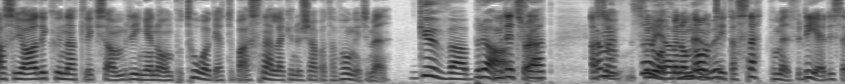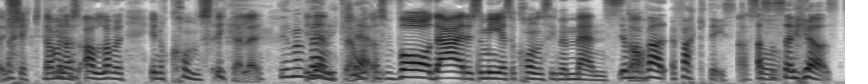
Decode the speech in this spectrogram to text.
Alltså jag hade kunnat liksom ringa någon på tåget och bara snälla kan du köpa tamponger till mig? Gud vad bra. Men det tror jag. Att, Alltså ja, men förlåt men om nu. någon tittar snett på mig för det, det är såhär ursäkta men alltså alla, var, är det något konstigt eller? Ja, men Egentligen. verkligen. Alltså vad är det som är så konstigt med mens Ja då? men var, faktiskt. Alltså- Alltså, seriöst.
